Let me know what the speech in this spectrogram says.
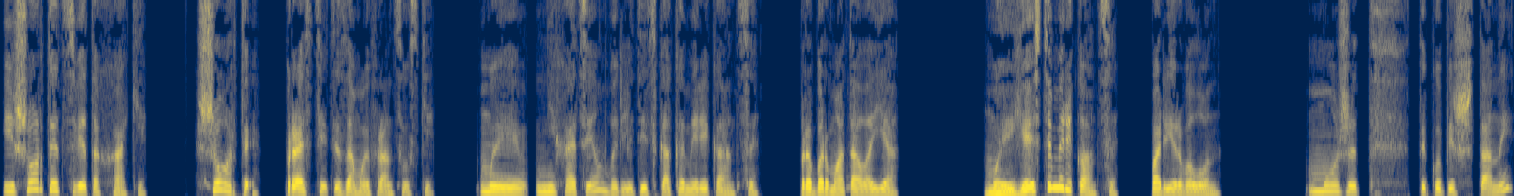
и шорты цвета хаки. Шорты, простите за мой французский. Мы не хотим выглядеть как американцы, пробормотала я. Мы и есть американцы, парировал он. Может, ты купишь штаны?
